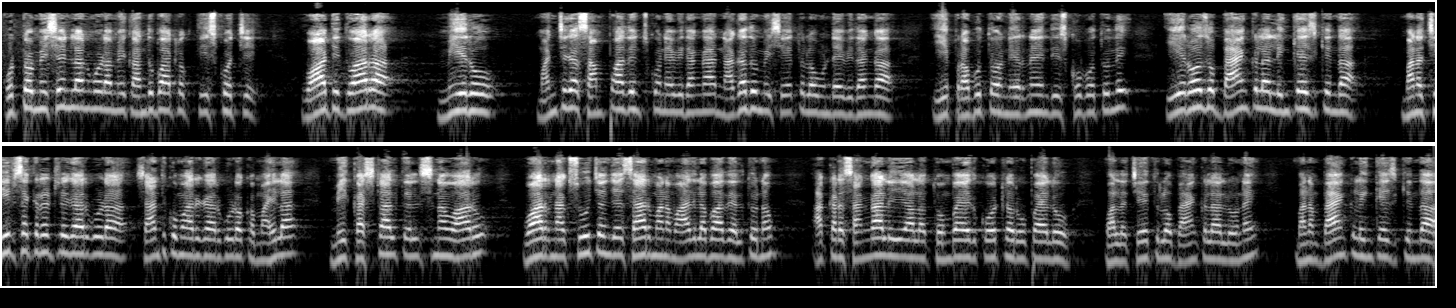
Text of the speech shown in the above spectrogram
కుట్టు మిషన్లను కూడా మీకు అందుబాటులోకి తీసుకొచ్చి వాటి ద్వారా మీరు మంచిగా సంపాదించుకునే విధంగా నగదు మీ చేతిలో ఉండే విధంగా ఈ ప్రభుత్వం నిర్ణయం తీసుకోబోతుంది. ఈరోజు బ్యాంకుల లింకేజ్ కింద మన చీఫ్ సెక్రటరీ గారు కూడా శాంతికుమార్ గారు కూడా ఒక మహిళ. మీ కష్టాలు తెలిసిన వారు. వారు నాకు సూచన చేశారు మనం ఆదిలాబాద్ వెళ్తున్నాం. అక్కడ సంఘాలు ఇవాళ తొంభై ఐదు కోట్ల రూపాయలు వాళ్ళ చేతిలో బ్యాంకులలో ఉన్నాయి. మనం బ్యాంక్ లింకేజ్ కింద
